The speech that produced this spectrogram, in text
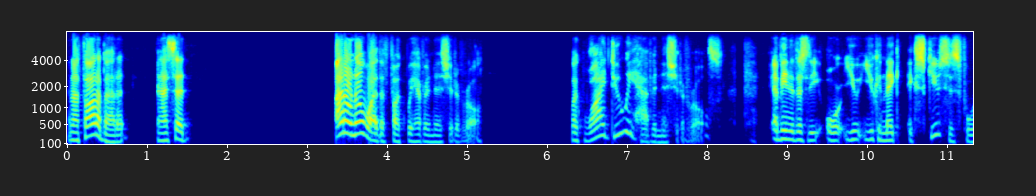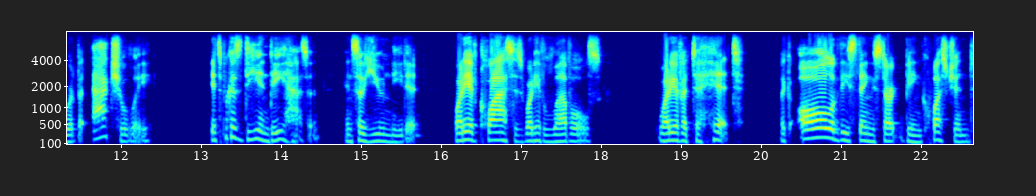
And I thought about it, and I said, "I don't know why the fuck we have an initiative roll. Like, why do we have initiative rolls? I mean, there's the or you you can make excuses for it, but actually, it's because D and D has it, and so you need it. Why do you have classes? Why do you have levels? Why do you have a to hit? Like all of these things start being questioned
